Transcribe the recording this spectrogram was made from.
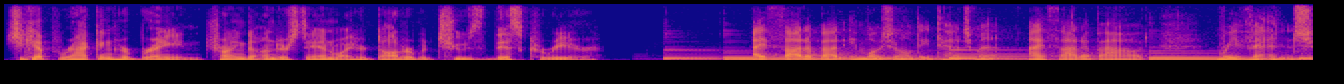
She kept racking her brain, trying to understand why her daughter would choose this career. I thought about emotional detachment. I thought about revenge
